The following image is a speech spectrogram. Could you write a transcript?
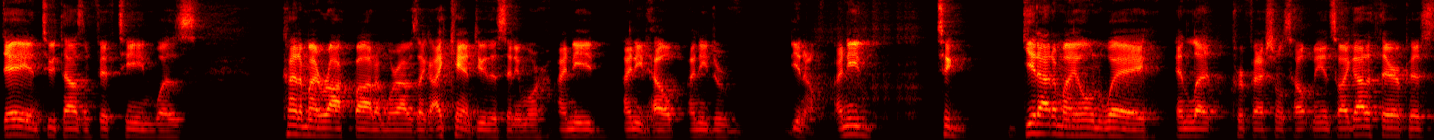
day in 2015 was kind of my rock bottom where i was like i can't do this anymore. I need i need help. I need to you know i need to get out of my own way and let professionals help me. And so I got a therapist,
